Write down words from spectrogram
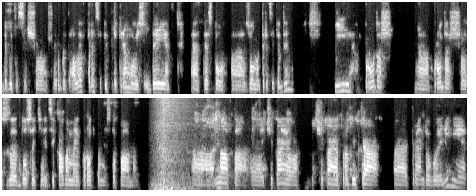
дивитися, що, що робити. Але в принципі притримуюсь ідеї е, тесту е, зони 31 і продаж, продаж з досить цікавими короткими стопами. Нафта чекає, чекає пробиття трендової лінії,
